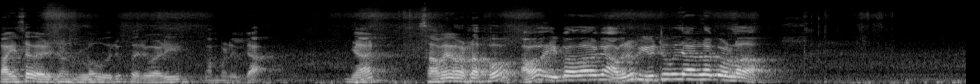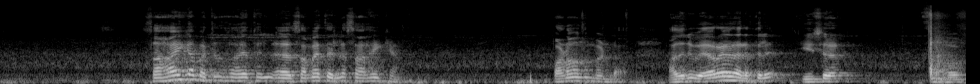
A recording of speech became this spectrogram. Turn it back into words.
പൈസ മേടിച്ചുകൊണ്ടുള്ള ഒരു പരിപാടി നമ്മളില്ല. ഞാൻ സമയമുള്ളപ്പോൾ അവ ഇപ്പോൾ അതൊക്കെ അവനും യൂട്യൂബ് ചാനലൊക്കെ ഉള്ളതാണ് സഹായിക്കാൻ പറ്റുന്ന സഹായത്തിൽ സമയത്തെല്ലാം സഹായിക്കാം. പണമൊന്നും വേണ്ട. അതിന് വേറെ തരത്തിൽ ഈശ്വരൻ സംഭവം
